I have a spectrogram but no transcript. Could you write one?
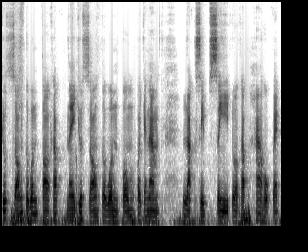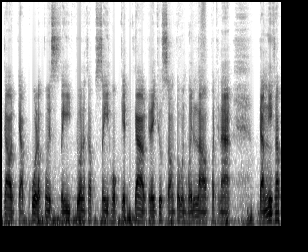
ชุด 2 ตัวบนต่อครับ ในชุด 2 ตัวบนผมก็จะนำ หลัก 14 ตัวครับ 5 6 8 9 จับคู่หลักหน่วย 4 ตัวนะครับ 4 6 7 9 จะได้ชุด 2 ตัวบนหวยลาวพัฒนา ดังนี้ครับ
